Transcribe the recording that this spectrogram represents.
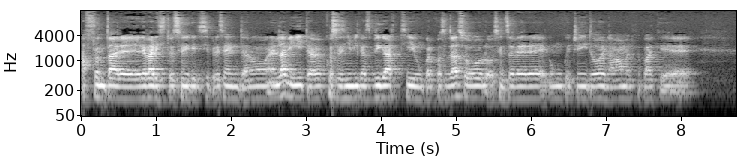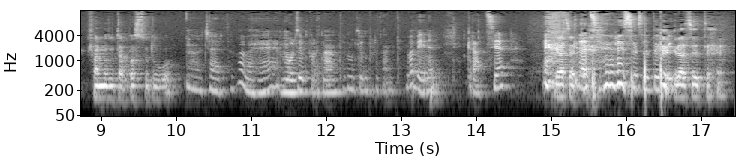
affrontare le varie situazioni che ti si presentano nella vita, cosa significa sbrigarti un qualcosa da solo senza avere comunque i genitori, la mamma e il papà che fanno tutto al posto tuo. No, certo, vabbè, è molto importante, molto importante. Va bene, grazie. Grazie a te. grazie per essere stato qui. grazie a te.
